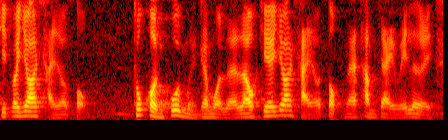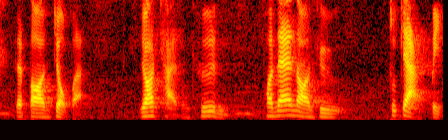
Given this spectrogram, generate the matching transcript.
คิดว่ายอดขายเราตก ทุกคนพูดเหมือนกันหมดเลย เราคิดว่ายอดขายเราตกนะทำใจไว้เลย แต่ตอนจบอะยอดขายมันขึ้น เพราะแน่นอนคือทุกอย่างปิด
